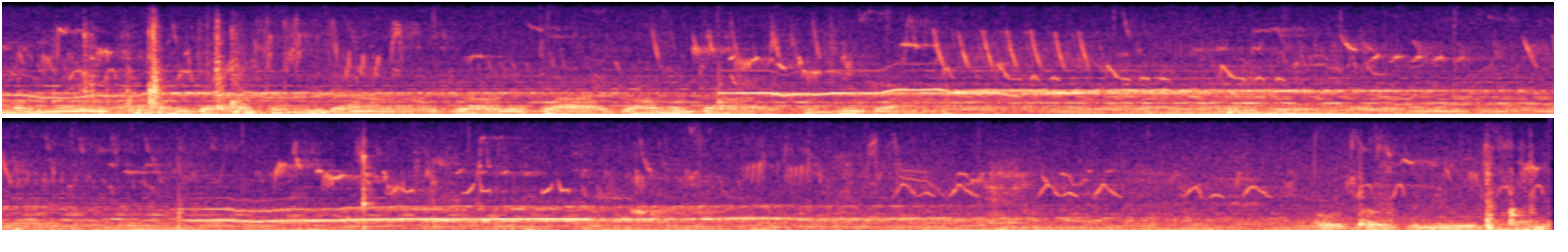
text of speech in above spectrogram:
He pummeled me, put me down, put me down. I'd rather die, I'd rather die, put me down. I was hoping he would come.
